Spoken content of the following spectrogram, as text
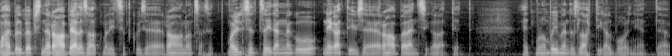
vahepeal peab sinna raha peale saatma lihtsalt, kui see raha on otsas, et ma üldiselt sõidan nagu negatiivse raha balance'iga alati, et et mul on võimendus lahti igal pool, nii et äh,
